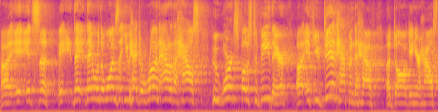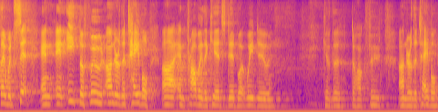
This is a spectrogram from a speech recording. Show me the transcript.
Uh, it, it's, uh, it, they, they were the ones that you had to run out of the house who weren't supposed to be there. Uh, if you did happen to have a dog in your house, they would sit and, and eat the food under the table. Uh, and probably the kids did what we do and give the dog food under the table.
